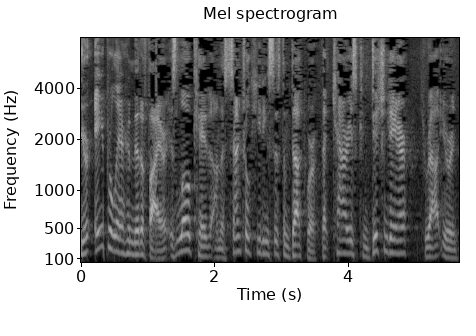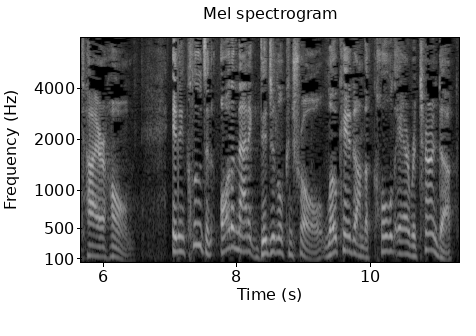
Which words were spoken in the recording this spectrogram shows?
Your Aprilaire humidifier is located on the central heating system ductwork that carries conditioned air throughout your entire home. It includes an automatic digital control located on the cold air return duct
